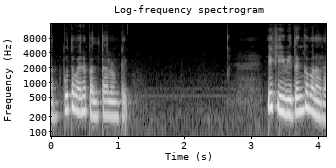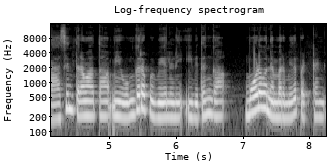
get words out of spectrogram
అద్భుతమైన ఫలితాలు ఉంటాయి ఇక ఈ విధంగా మనం రాసిన తర్వాత మీ ఉంగరపు వేలుని ఈ విధంగా మూడవ నెంబర్ మీద పెట్టండి.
